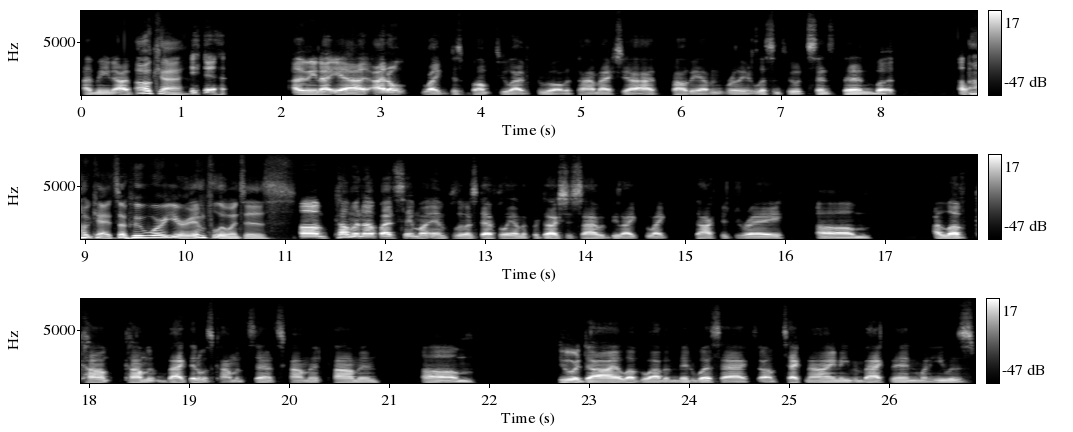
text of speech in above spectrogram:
I mean, I've okay? Yeah. I mean, I, yeah, I, I don't like just bump Two Live Crew all the time. Actually, I, I probably haven't really listened to it since then. But Okay, so who were your influences? um, coming up, I'd say my influence definitely on the production side would be like like Dr. Dre. Um, I love com common back then it was Common Sense, Common Common, um, Do or Die. I loved a lot of Midwest acts. Um, Tech N9ne, even back then when he was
